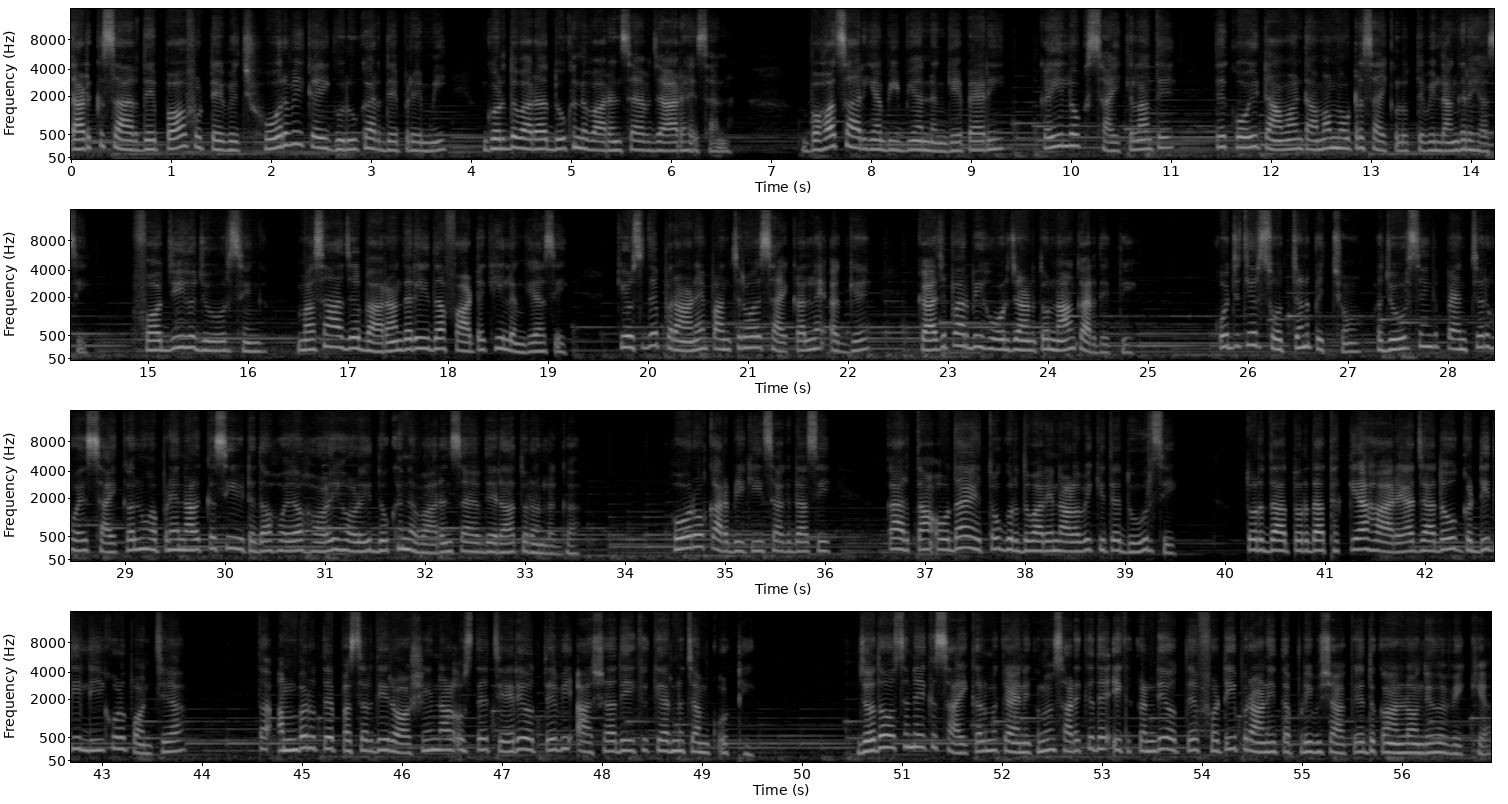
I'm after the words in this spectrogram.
ਤੜਕਸਾਰ ਦੇ ਪੌ ਫੁੱਟੇ ਵਿੱਚ ਹੋਰ ਵੀ ਕਈ ਗੁਰੂ ਘਰ ਦੇ ਪ੍ਰੇਮੀ ਗੁਰਦੁਆਰਾ ਦੁੱਖ ਨਿਵਾਰਨ ਸਾਹਿਬ ਜਾ ਰਹੇ ਸਨ। ਬਹੁਤ ਸਾਰੀਆਂ ਬੀਬੀਆਂ ਨੰਗੇ ਪੈਰੀਂ, ਕਈ ਲੋਕ ਸਾਈਕਲਾਂ ਤੇ ਤੇ ਕੋਈ ਟਾਵਾਂ-ਟਾਵਾਂ ਮੋਟਰਸਾਈਕਲ ਉੱਤੇ ਵੀ ਲੰਘ ਰਿਹਾ ਸੀ। ਫੌਜੀ ਹਜੂਰ ਸਿੰਘ ਮਸਾਂ ਅਜੇ ਬਾਰਾਂਦਰੀ ਦਾ ਫਾਟਕ ਹੀ ਲੰਘਿਆ ਸੀ ਕਿ ਉਸ ਦੇ ਪੁਰਾਣੇ ਪੰਚਰ ਹੋਏ ਸਾਈਕਲ ਨੇ ਅੱਗੇ ਗਜ ਭਰ ਵੀ ਹੋਰ ਜਾਣ ਤੋਂ ਨਾ ਕਰ ਦਿੱਤੀ। ਕੁਝ ਚਿਰ ਸੋਚਣ ਪਿੱਛੋਂ ਹਜੂਰ ਸਿੰਘ ਪੈਂਚਰ ਹੋਏ ਸਾਈਕਲ ਨੂੰ ਆਪਣੇ ਨਾਲ ਘਸੀਟਦਾ ਹੋਇਆ ਹੌਲੀ-ਹੌਲੀ ਦੁੱਖ ਨਿਵਾਰਨ ਸਾਹਿਬ ਦੇ ਰਾਹ ਤੁਰਨ ਲੱਗਾ। ਹੋਰ ਉਹ ਕਰ ਵੀ ਕੀ ਸਕਦਾ ਸੀ? ਘਰ ਤਾਂ ਉਹਦਾ ਇੱਥੋਂ ਗੁਰਦੁਆਰੇ ਨਾਲੋਂ ਵੀ ਕਿਤੇ ਦੂਰ ਸੀ। ਤੁਰਦਾ-ਤੁਰਦਾ ਥੱਕਿਆ ਹਾਰਿਆ ਜਦ ਉਹ ਗੱਡੀ ਦੀ ਲੀਹ ਕੋਲ ਪਹੁੰਚਿਆ ਤਾਂ ਅੰਬਰ ਉੱਤੇ ਪਸਰ ਦੀ ਰੌਸ਼ਨੀ ਨਾਲ ਉਸਦੇ ਚਿਹਰੇ ਉੱਤੇ ਵੀ ਆਸ਼ਾ ਦੀ ਇੱਕ ਕਿਰਨ ਚਮਕ ਉੱਠੀ। ਜਦੋਂ ਉਸਨੇ ਇੱਕ ਸਾਈਕਲ ਮਕੈਨਿਕ ਨੂੰ ਸੜਕ ਦੇ ਇੱਕ ਕੰਢੇ ਉੱਤੇ ਫਟੀ ਪੁਰਾਣੀ ਤਪੜੀ ਵਿਛਾ ਕੇ ਦੁਕਾਨ ਲਾਉਂਦੇ ਹੋਏ ਵੇਖਿਆ।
